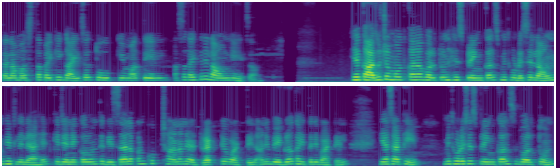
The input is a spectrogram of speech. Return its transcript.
त्याला मस्तपैकी गाईचं तूप किंवा तेल असं काहीतरी लावून घ्यायचं. या काजूच्या मोदकाला वरतून हे स्प्रिंकल्स मी थोडेसे लावून घेतलेले आहेत की जेणेकरून ते दिसायला पण खूप छान आणि अट्रॅक्टिव्ह वाटतील आणि वेगळं काहीतरी वाटेल. यासाठी मी थोडेसे स्प्रिंकल्स वरतून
